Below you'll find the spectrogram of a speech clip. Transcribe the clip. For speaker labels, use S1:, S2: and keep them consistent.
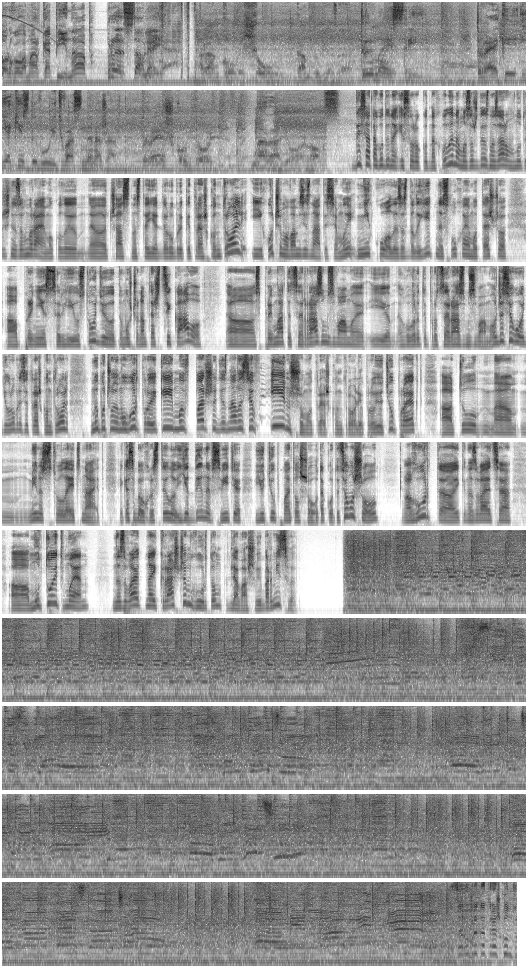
S1: Торгова марка Пінап представляє ранкове шоу «Камтугеза». Тримає стрій. Треки, які здивують вас не на жарт. Треш-контроль на радіо Рокс.
S2: Десята година і 41 хвилина. Ми завжди з Назаром внутрішньо завмираємо, коли е, час настає для рубрики Треш-контроль, і хочемо вам зізнатися. Ми ніколи заздалегідь не слухаємо те, що е, приніс Сергій у студію, тому що нам теж цікаво. Сприймати це разом з вами і говорити про це разом з вами. Отже, сьогодні у рубриці Треш-контроль ми почуємо гурт, про який ми вперше дізналися в іншому треш-контролі про youtube проект Two Minutes to Late Night, яке себе охрестило єдине в світі YouTube метал шоу. Так от у цьому шоу гурт, який називається Mutoid називають найкращим гуртом для вашої барміцви.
